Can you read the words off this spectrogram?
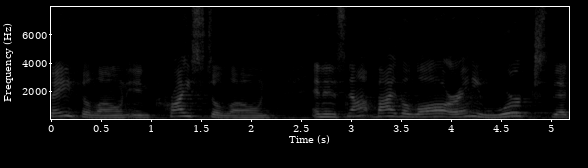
faith alone, in Christ alone. And it's not by the law or any works that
